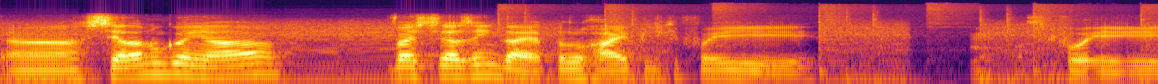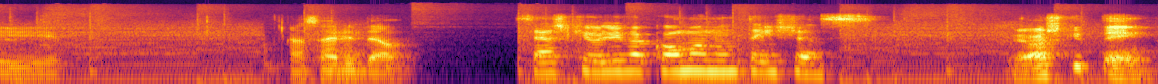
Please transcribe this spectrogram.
Ah, se ela não ganhar, vai ser a Zendaya, pelo hype de que foi, foi a série dela. Você acha que Olivia Colman não tem chance? eu acho que tem.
